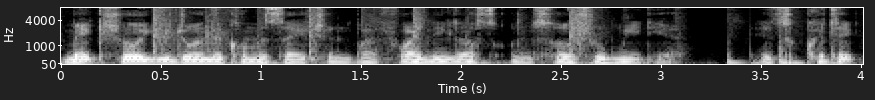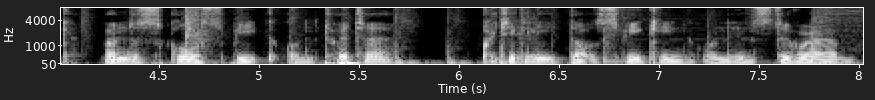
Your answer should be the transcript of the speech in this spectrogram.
Make sure you join the conversation by finding us on social media. It's critic underscore speak on Twitter, critically.speaking on Instagram,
